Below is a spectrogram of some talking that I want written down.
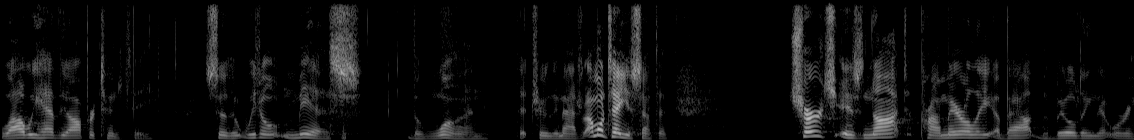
while we have the opportunity so that we don't miss the one that truly matters. I'm going to tell you something. Church is not primarily about the building that we're in.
